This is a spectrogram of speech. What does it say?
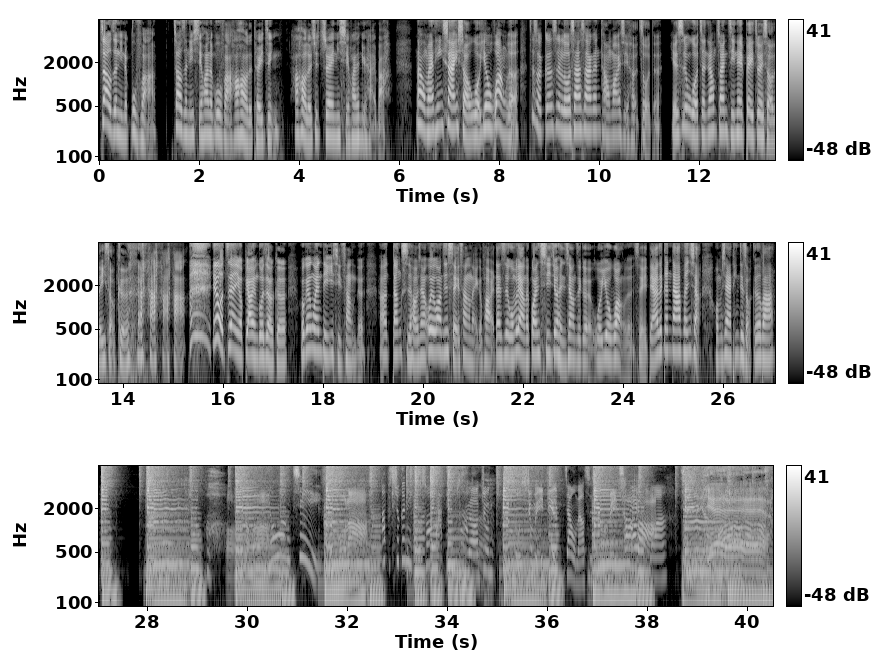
照着你的步伐，照着你喜欢的步伐，好好的推进。好好的去追你喜欢的女孩吧。那我们来听下一首，我又忘了。这首歌是罗莎莎跟糖猫一起合作的，也是我整张专辑内背最熟的一首歌。哈哈哈哈！因为我之前有表演过这首歌，我跟 Wendy 一起唱的。啊，当时好像我也忘记谁唱哪个 part，但是我们俩的关系就很像这个，我又忘了。所以等下再跟大家分享。我们现在听这首歌吧。哦，干嘛？又忘记？怎么啦？啊，不是就跟你说要打电话？是啊，就手机就没电。这样我们要吃什么？没差啦。Yeah，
